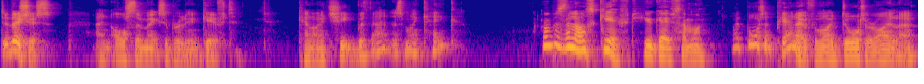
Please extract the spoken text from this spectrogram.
Delicious, and also makes a brilliant gift. Can I cheat with that as my cake? What was the last gift you gave someone? I bought a piano for my daughter Isla.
